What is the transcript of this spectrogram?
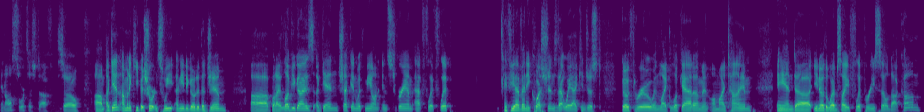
and all sorts of stuff. So um, again, I'm going to keep it short and sweet. I need to go to the gym, uh, but I love you guys. Again, check in with me on Instagram at flip flip. If you have any questions, that way I can just go through and like look at them and on my time. And, uh, you know, the website flipresale.com.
